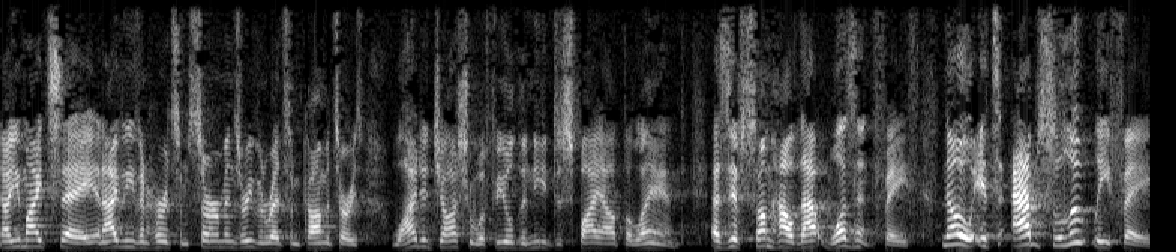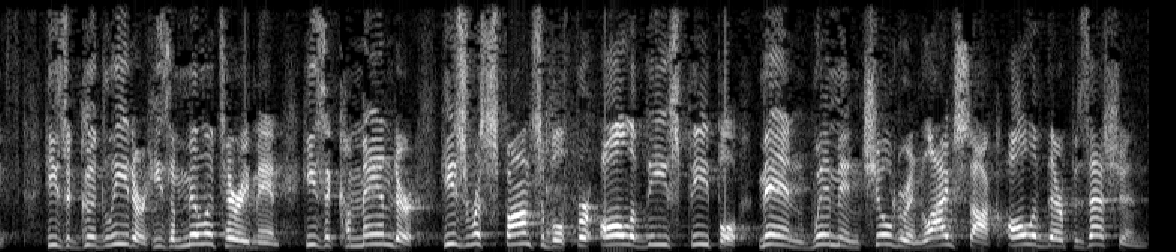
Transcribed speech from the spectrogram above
Now, you might say, and I've even heard some sermons or even read some commentaries, why did Joshua feel the need to spy out the land? As if somehow that wasn't faith. No, it's absolutely faith. He's a good leader. He's a military man. He's a commander. He's responsible for all of these people men, women, children, livestock, all of their possessions.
